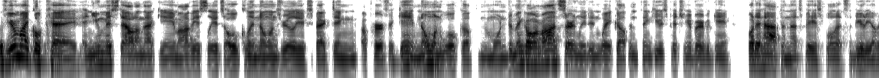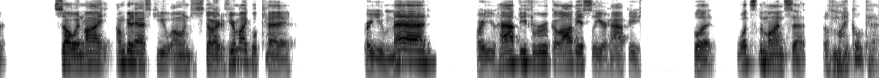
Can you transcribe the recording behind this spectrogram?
if you're Michael Kay and you missed out on that game, obviously it's Oakland. No one's really expecting a perfect game. No one woke up in the morning. Domingo Germán certainly didn't wake up and think he was pitching a perfect game, but it happened. That's baseball. That's the beauty of it. So, in my, I'm going to ask you, Owen, to start. If you're Michael Kay, are you mad? Are you happy for Ruocco? Obviously, you're happy, but what's the mindset of Michael Kay?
